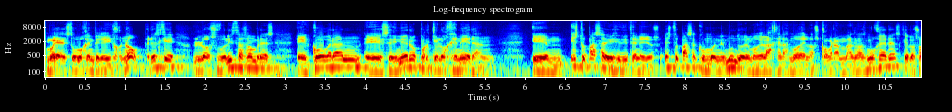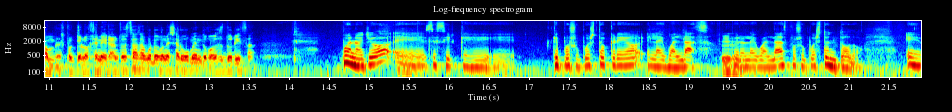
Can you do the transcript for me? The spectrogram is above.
Bueno, estuvo gente que dijo, no, pero es que los futbolistas hombres eh, cobran eh, ese dinero porque lo generan. Eh, esto pasa, dic- dicen ellos, esto pasa como en el mundo del modelaje, las modelos cobran más las mujeres que los hombres porque lo generan. ¿Tú estás de acuerdo con ese argumento cuando se utiliza? Bueno, yo, eh, es decir, que, que por supuesto creo en la igualdad, Ujú. pero la igualdad, por supuesto, en todo. Eh,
